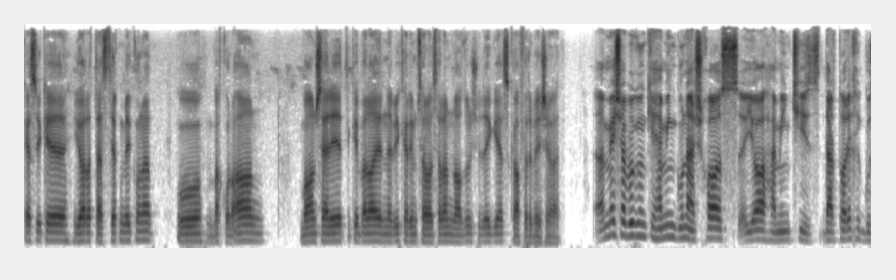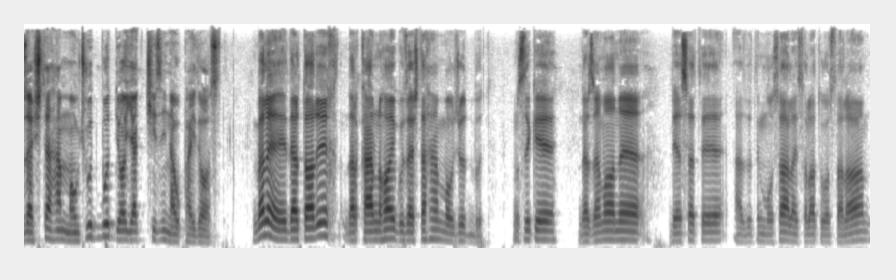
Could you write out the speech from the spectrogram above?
کسی که یا را تصدیق می‌کند او به قرآن با آن شریعتی که برای نبی کریم صلی الله علیه و نازل شدگی است کافر می‌شود. میشه بگون که همین گونه اشخاص یا همین چیز در تاریخ گذشته هم موجود بود یا یک چیزی نو پیداست؟ بله در تاریخ در قرنهای گذشته هم موجود بود. مثل که در زمان بعثت حضرت موسی علیه السلام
